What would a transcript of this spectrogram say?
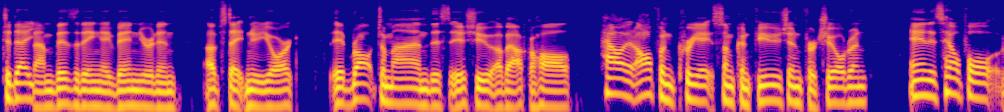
Today, I'm visiting a vineyard in upstate New York. It brought to mind this issue of alcohol how it often creates some confusion for children. And it's helpful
